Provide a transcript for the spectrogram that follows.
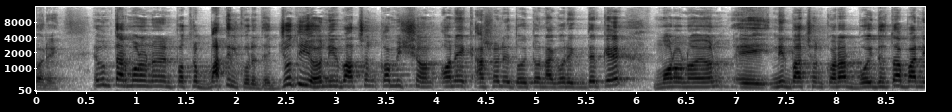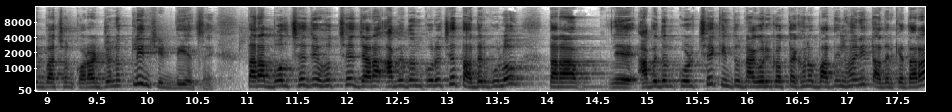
করে এবং তার মনোনয়নপত্র বাতিল করে দেয়। যদিও নির্বাচন কমিশন অনেক আসনে দ্বৈত নাগরিকদেরকে মনোনয়ন এই নির্বাচন করার বৈধতা বা নির্বাচন করার জন্য ক্লিন শিট দিয়েছে। তারা বলছে যে হচ্ছে যারা আবেদন করেছে তাদেরগুলো তারা আবেদন করছে কিন্তু নাগরিকত্ব এখনও বাতিল হয়নি। তাদেরকে তারা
